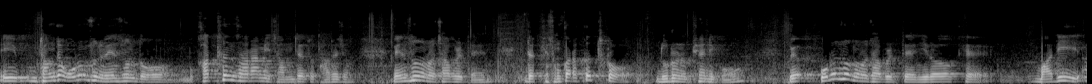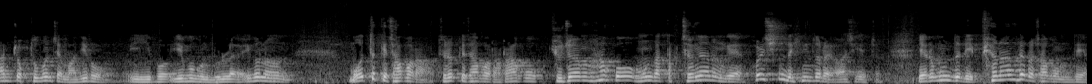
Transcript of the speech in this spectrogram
이 당장 오른손 왼손도 뭐 같은 사람이 잠대도 다르죠. 왼손으로 잡을 땐 이렇게 손가락 끝으로 누르는 편이고 왜- 오른손으로 잡을 땐 이렇게 마디 안쪽 두 번째 마디로 이, 부- 이 부분 눌러요. 이거는 뭐 어떻게 잡아라 저렇게 잡아라 라고 규정하고 뭔가 딱 정하는 게 훨씬 더 힘들어요. 아시겠죠? 여러분들이 편한 대로 잡으면 돼요.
